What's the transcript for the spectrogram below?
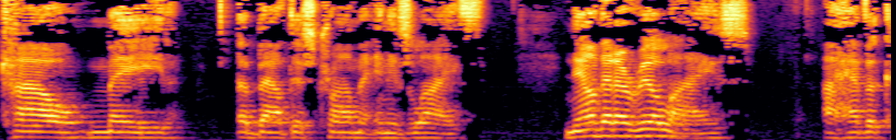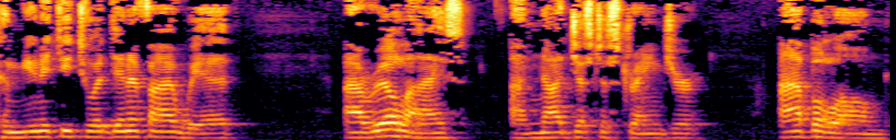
Kyle made about this trauma in his life. Now that I realize I have a community to identify with I realize I'm not just a stranger. I belong.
